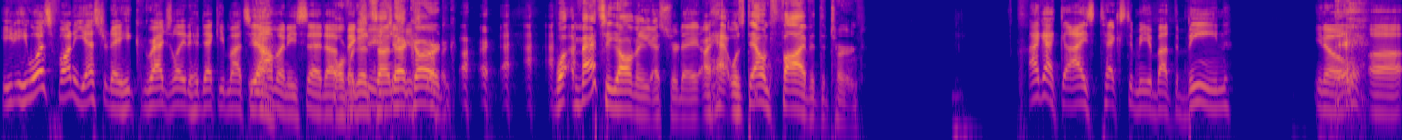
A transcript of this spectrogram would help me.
he he was funny yesterday. He congratulated Hideki Matsuyama Yeah. and he said, uh, "Make sure you sign check that your card." scorecard. Well, Matsuyama yesterday, I had was down five at the turn. I got guys texting me about the bean. You know, uh,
